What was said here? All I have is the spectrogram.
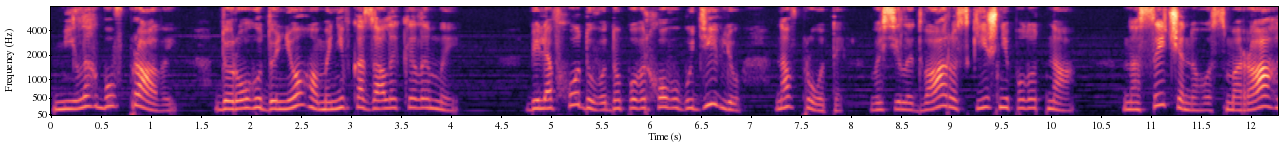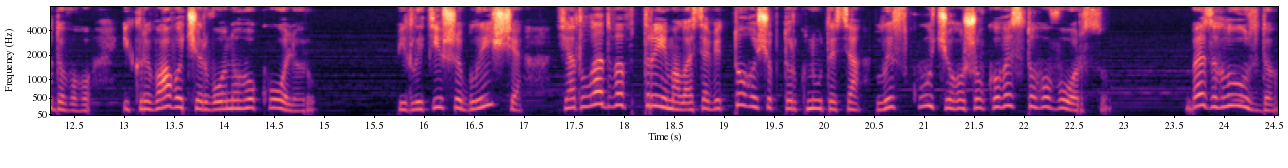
Мілех був правий. Дорогу до нього мені вказали килими. Біля входу в одноповерхову будівлю навпроти висіли два розкішні полотна насиченого смарагдового і криваво-червоного кольору. Підлетівши ближче, я ледве втрималася від того, щоб торкнутися блискучого шовковистого ворсу. Безглуздо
